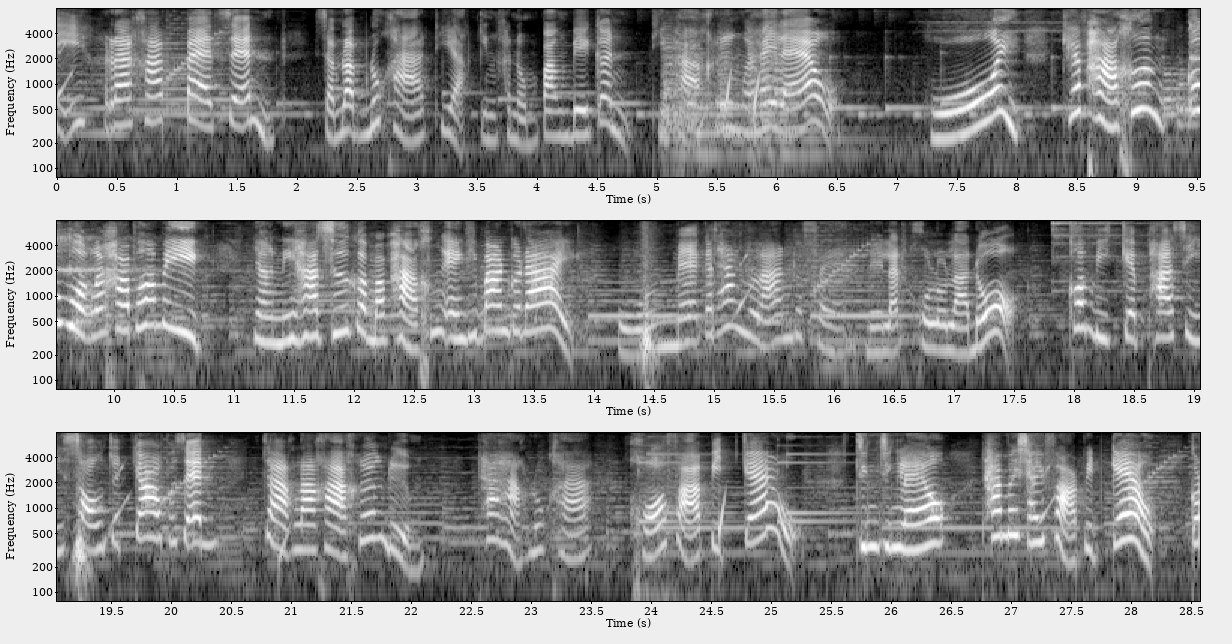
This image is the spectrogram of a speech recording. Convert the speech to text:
ษีราคา 8 เซนสำหรับลูกค้าที่อยากกินขนมปังเบเกิลที่ผ่าครึ่งมาให้แล้ว หยแค่ผ่าครึ่งก็บวกราคาเพิ่มไปอีก อย่างนี้ฮัทซื้อกลับมาผ่าครึ่งเองที่บ้านก็ได้โอ้แม้กระทั่งร้านกาแฟในรัฐโคโลราโด ก็มีเก็บภาษี 2.9%จากราคาเครื่องดื่ม ถ้าหากลูกค้าขอฝาปิดแก้ว จริงๆแล้วถ้าไม่ใช้ฝาปิดแก้ว ก็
